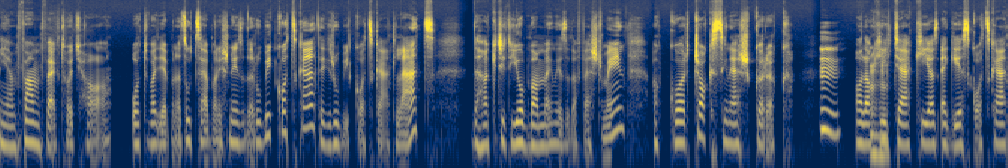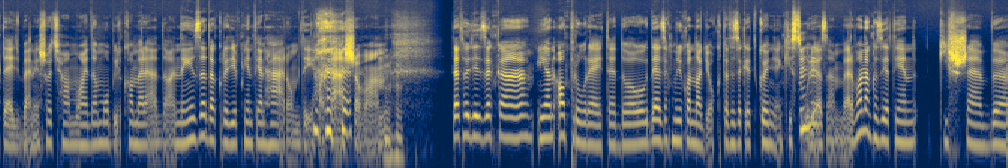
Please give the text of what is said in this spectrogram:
ilyen fun fact, hogyha ott vagy ebben az utcában, és nézed a Rubik kockát, egy Rubik kockát látsz, de ha kicsit jobban megnézed a festményt, akkor csak színes körök mm. alakítják uh-huh. ki az egész kockát egyben, és hogyha majd a mobil kameráddal nézed, akkor egyébként ilyen 3D hatása van. uh-huh. Tehát, hogy ezek a, ilyen apró rejtett dolgok, de ezek mondjuk a nagyok, tehát ezeket könnyen kiszúrja uh-huh. az ember. Vannak azért ilyen kisebb uh,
